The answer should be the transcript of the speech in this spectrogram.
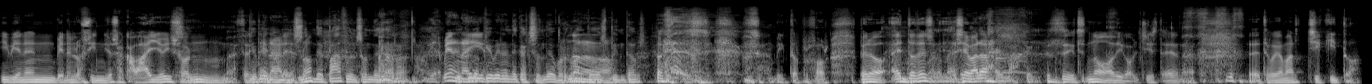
y vienen, vienen los indios a caballo y son ¿Qué vienen? ¿En centenares, son ¿no? de paz o en son de guerra? Vienen Yo ahí- creo que vienen de cachondeo, porque van todos pintados. O sea, Víctor, por favor. Pero entonces Bueno, me se van a. imagen. Sí, no, digo el chiste. ¿eh? Eh, Te voy a llamar chiquito.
